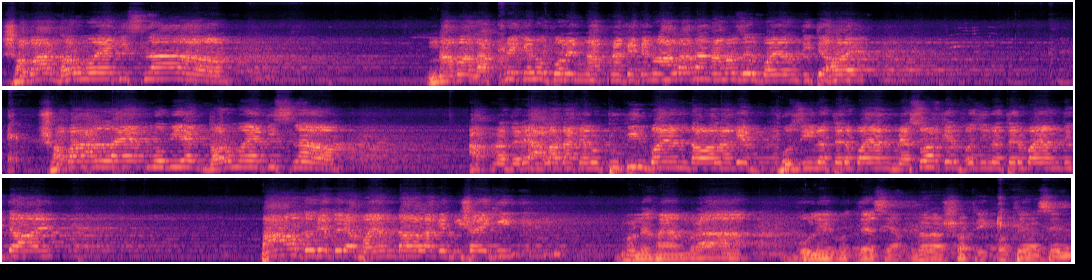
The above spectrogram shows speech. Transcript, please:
সবার ধর্ম এক ইসলাম। নামাজ আপনি কেন পড়েন না? আপনাকে কেন আলাদা নামাজের বয়ান দিতে হয়? সবার আল্লাহ এক নবী, এক ধর্ম, এক ইসলাম। আপনাদের আলাদা কেন টুপির বয়ান দেওয়া লাগে? ফজিলতের বয়ান, মেসোয়াকের ফজিলতের বয়ান দিতে হয়। পাও ধরে ধরে বয়ান দেওয়া লাগে, বিষয় কি? মনে হয় আমরা ভুলের মধ্যে আছি, আপনারা সঠিক পথে আছেন।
